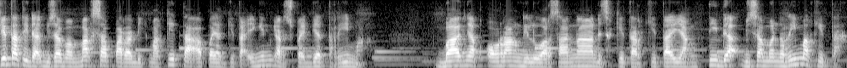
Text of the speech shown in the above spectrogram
Kita tidak bisa memaksa paradigma kita apa yang kita inginkan supaya dia terima. Banyak orang di luar sana, di sekitar kita yang tidak bisa menerima kita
